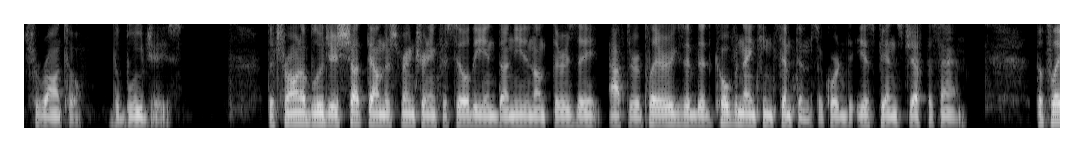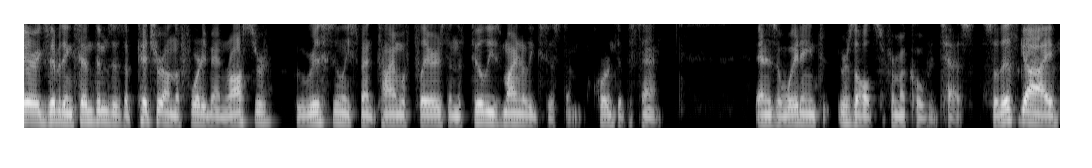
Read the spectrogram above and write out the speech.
Toronto, the Blue Jays. The Toronto Blue Jays shut down their spring training facility in Dunedin on Thursday after a player exhibited COVID 19 symptoms, according to ESPN's Jeff Passan. The player exhibiting symptoms is a pitcher on the 40 man roster who recently spent time with players in the Phillies minor league system, according to Passan, and is awaiting t- results from a COVID test. So this guy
